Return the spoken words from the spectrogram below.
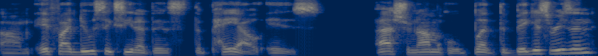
Um, if I do succeed at this, the payout is astronomical. But the biggest reason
